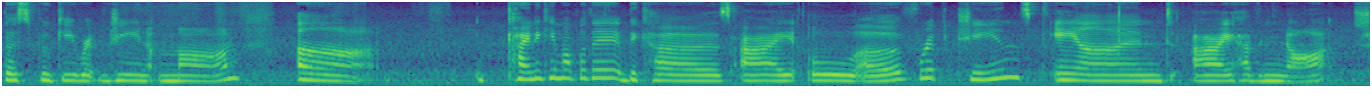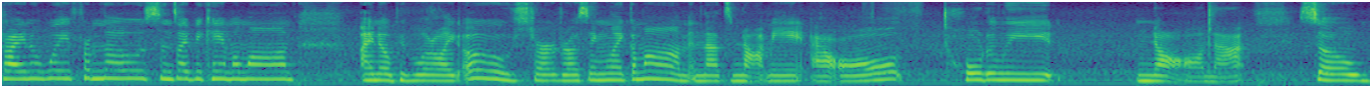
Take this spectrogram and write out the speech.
the spooky Rip Jean mom. Um, kind of came up with it because I love ripped jeans and I have not shied away from those since I became a mom. I know people are like, oh, start dressing like a mom, and that's not me at all. Totally not on that. So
